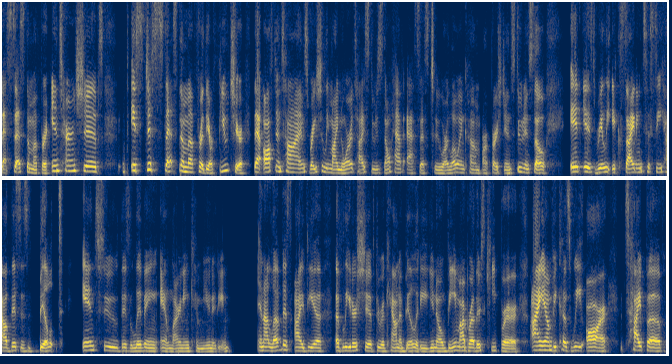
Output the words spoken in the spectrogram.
that sets them up for internships. It just sets them up for their future that oftentimes racially minoritized students don't have access to, or low income or first gen students. So, it is really exciting to see how this is built into this living and learning community. And I love this idea of leadership through accountability, you know, being my brother's keeper. I am because we are type of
